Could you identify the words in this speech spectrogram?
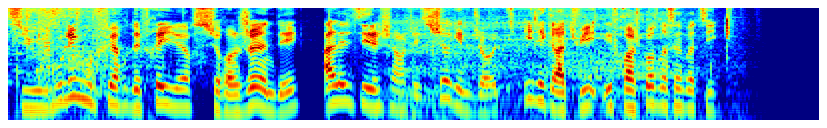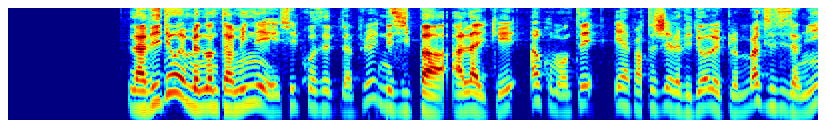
Si vous voulez vous faire des frayeurs sur un jeu indé, allez le télécharger sur GameJolt, il est gratuit et franchement très sympathique. La vidéo est maintenant terminée. Et si le concept t'a plu, n'hésite pas à liker, à commenter et à partager la vidéo avec le max de tes amis.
